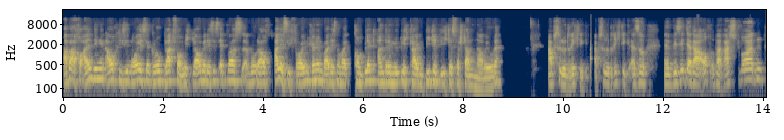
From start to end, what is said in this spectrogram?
aber vor allen Dingen auch diese neue The Grow-Plattform. Ich glaube, das ist etwas, worauf alle sich freuen können, weil das nochmal komplett andere Möglichkeiten bietet, wie ich das verstanden habe, oder? Absolut richtig, absolut richtig. Also äh, wir sind ja da auch überrascht worden.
